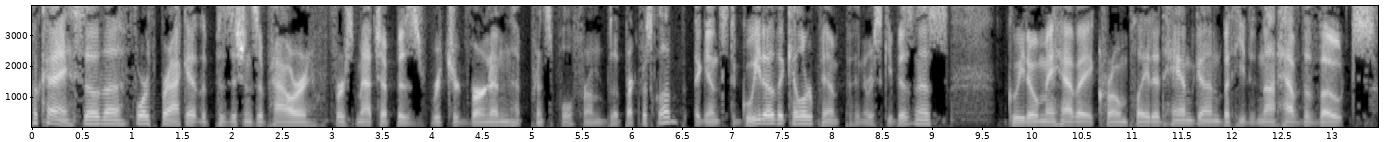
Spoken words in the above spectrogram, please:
Okay, so the fourth bracket, the positions of power. First matchup is Richard Vernon, a principal from the Breakfast Club, against Guido the Killer Pimp in Risky Business. Guido may have a chrome plated handgun, but he did not have the votes.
